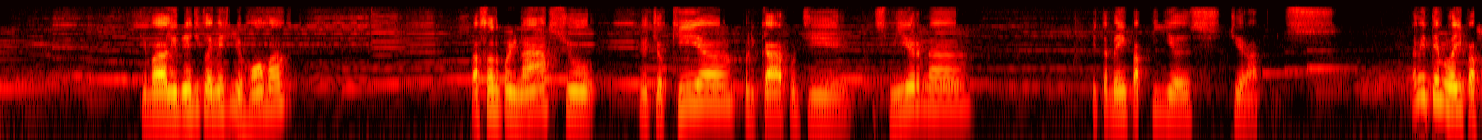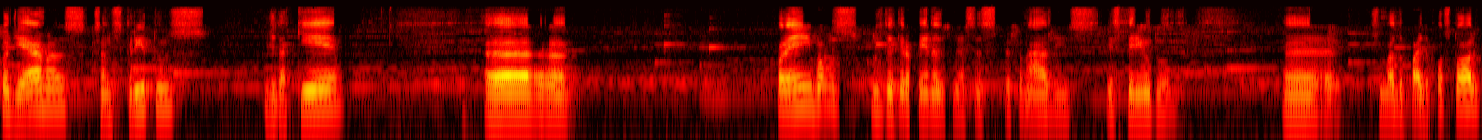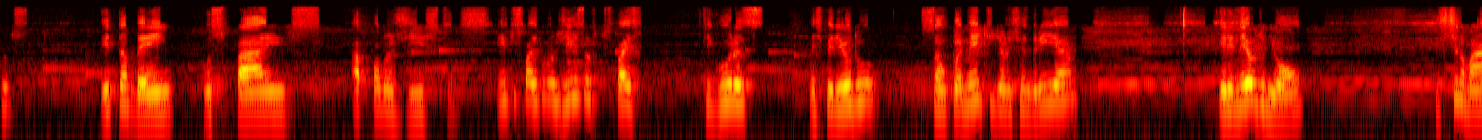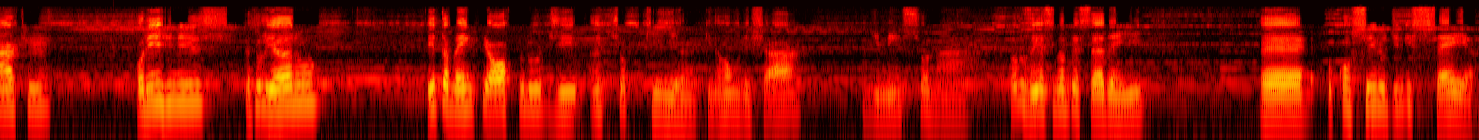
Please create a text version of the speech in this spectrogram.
Que vai ali desde Clemente de Roma passando por Inácio de Antioquia, Policarpo de Esmirna e também Papias de Herápolis. Também temos aí Pastor de Hermas, que são inscritos, de Daquê. Uh, porém, vamos nos deter apenas nesses personagens desse período uh, chamado Pais Apostólicos e também os pais apologistas. Entre os pais apologistas, as principais figuras desse período são Clemente de Alexandria, Ireneu de Lyon, Justino Mártir, Orígenes, Tertuliano e também Teófilo de Antioquia, que não vamos deixar de mencionar. Todos esses antecedem aí é, o Concílio de Nicéia.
